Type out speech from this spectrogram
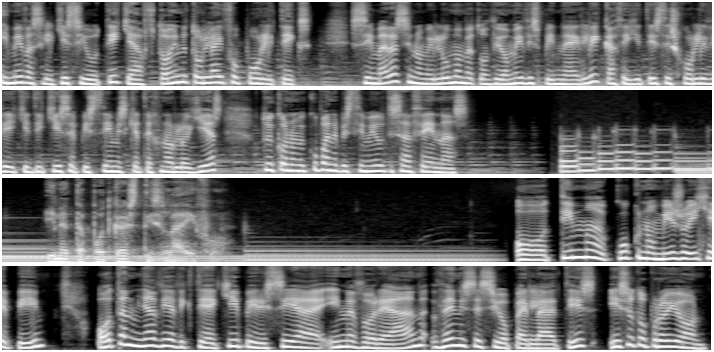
Είμαι η Βασιλική Σιούτη και αυτό είναι το Life of Politics. Σήμερα συνομιλούμε με τον Διομήδης Σπινέλη, καθηγητής στη Σχολή Διοικητικής Επιστήμης και Τεχνολογίας του Οικονομικού Πανεπιστημίου της Αθήνας. Είναι τα podcast της Life. Ο Τιμ Κουκ νομίζω είχε πει όταν μια διαδικτυακή υπηρεσία είναι δωρεάν δεν είσαι εσύ ο πελάτης, είσαι το προϊόν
